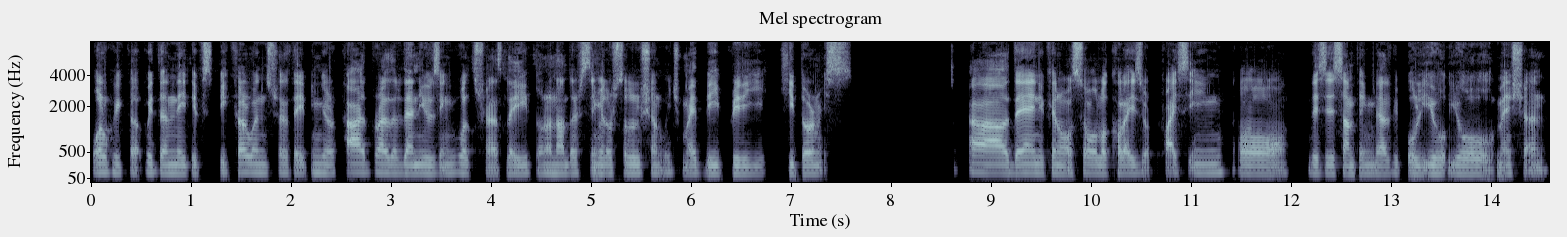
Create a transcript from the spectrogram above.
work with, with a native speaker when translating your card rather than using Google Translate or another similar solution, which might be pretty hit or miss. Uh, then you can also localize your pricing, or this is something that people you you mentioned.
